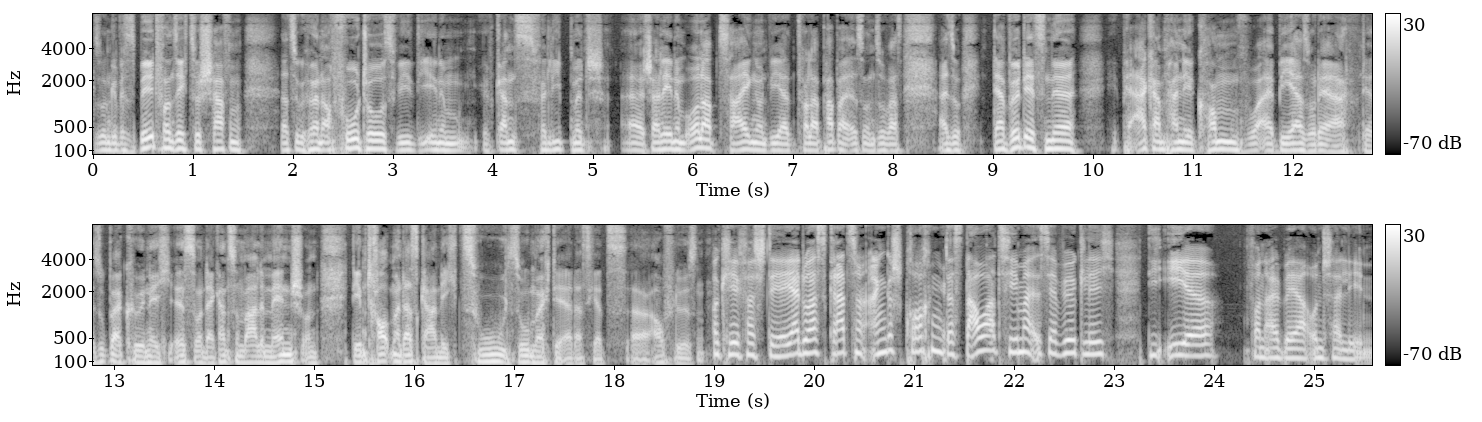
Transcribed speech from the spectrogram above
so ein gewisses Bild von sich zu schaffen. Dazu gehören auch Fotos, wie die ihn ganz verliebt mit äh, Charlene im Urlaub zeigen und wie er toller Papa ist und sowas. Also da wird jetzt eine PR-Kampagne kommen, wo Albert so der, der Superkönig ist und der ganz normale Mensch und dem traut man das gar nicht zu. So möchte er das jetzt äh, auflösen. Okay, verstehe. Ja, du hast gerade schon angesprochen, das Dauerthema ist ja wirklich die Ehe von Albert und Charlene.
